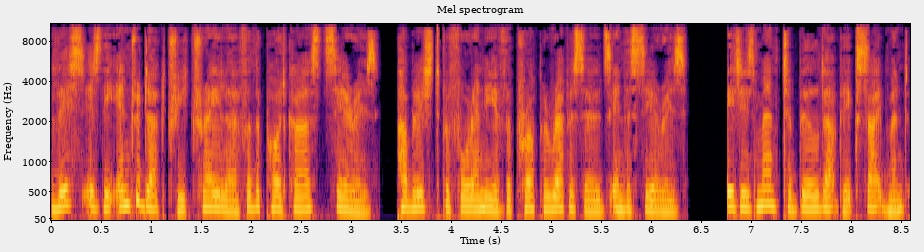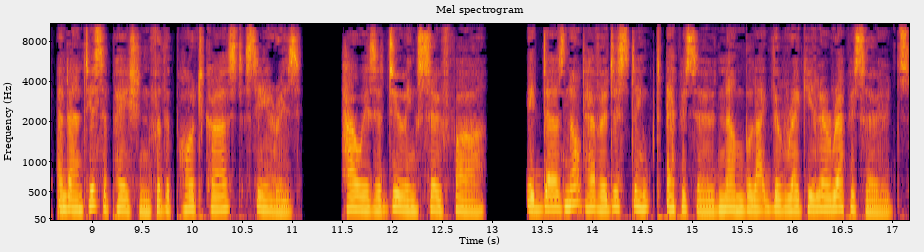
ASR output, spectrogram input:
This is the introductory trailer for the podcast series, published before any of the proper episodes in the series. It is meant to build up excitement and anticipation for the podcast series. How is it doing so far? It does not have a distinct episode number like the regular episodes.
